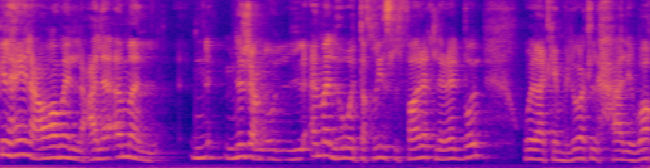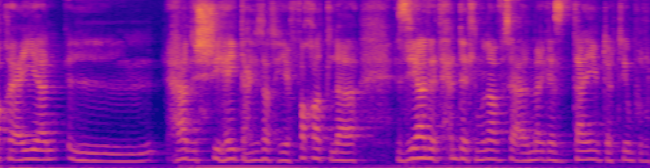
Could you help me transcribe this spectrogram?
كل هاي العوامل على أمل بنرجع بنقول الأمل هو تقليص الفارق لريد بول ولكن بالوقت الحالي واقعيا هذا الشيء هي التحديثات هي فقط لزيادة حدة المنافسة على المركز الثاني بترتيب بطولة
